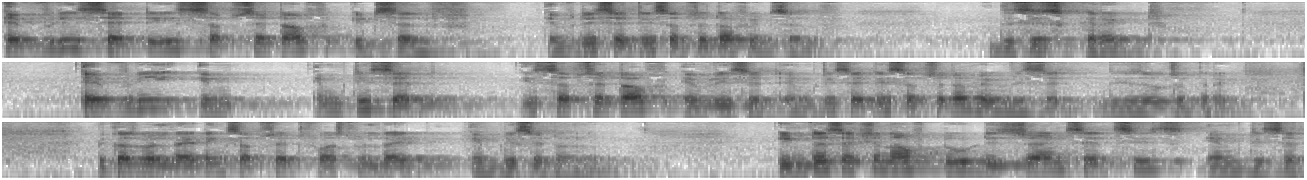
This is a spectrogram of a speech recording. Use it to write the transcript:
Every set is subset of itself. Every set is subset of itself. This is correct every empty set is subset of every set. Empty set is subset of every set. This is also correct. Because while writing subset first we'll write empty set only. Intersection of two disjoint sets is empty set.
